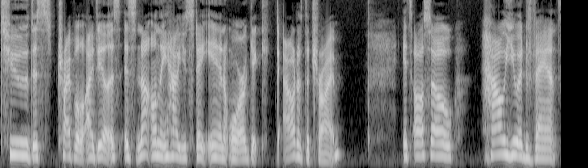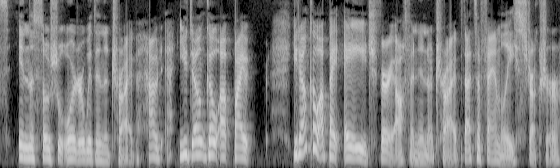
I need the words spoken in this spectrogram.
to this tribal ideal is, is not only how you stay in or get kicked out of the tribe it's also how you advance in the social order within the tribe. How you don't go up by you don't go up by age very often in a tribe. That's a family structure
